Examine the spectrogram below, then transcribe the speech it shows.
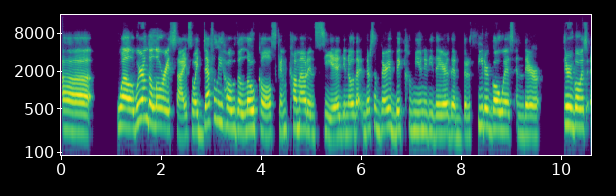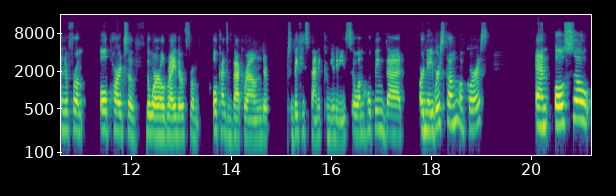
uh, well, we're on the Lower East Side, so I definitely hope the locals can come out and see it. You know that there's a very big community there. That they're theater goers and they're theater goers and they're from all parts of the world, right? They're from all kinds of background. There's a big Hispanic community, so I'm hoping that our neighbors come, of course, and also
